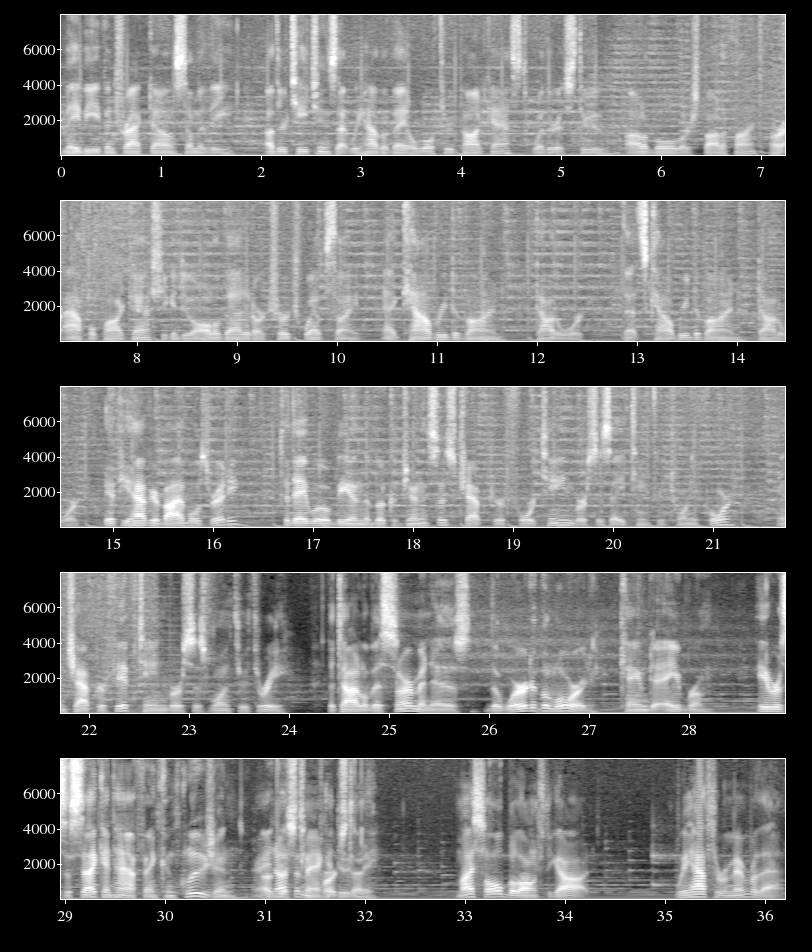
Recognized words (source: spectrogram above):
maybe even track down some of the other teachings that we have available through podcast, whether it's through Audible or Spotify or Apple Podcasts. You can do all of that at our church website at calvarydevine.org. That's calvarydevine.org. If you have your Bibles ready, today we'll be in the book of Genesis, chapter 14, verses 18 through 24, and chapter 15, verses 1 through 3. The title of this sermon is The Word of the Lord Came to Abram. Here is the second half and conclusion of this two-part study. My soul belongs to God. We have to remember that.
